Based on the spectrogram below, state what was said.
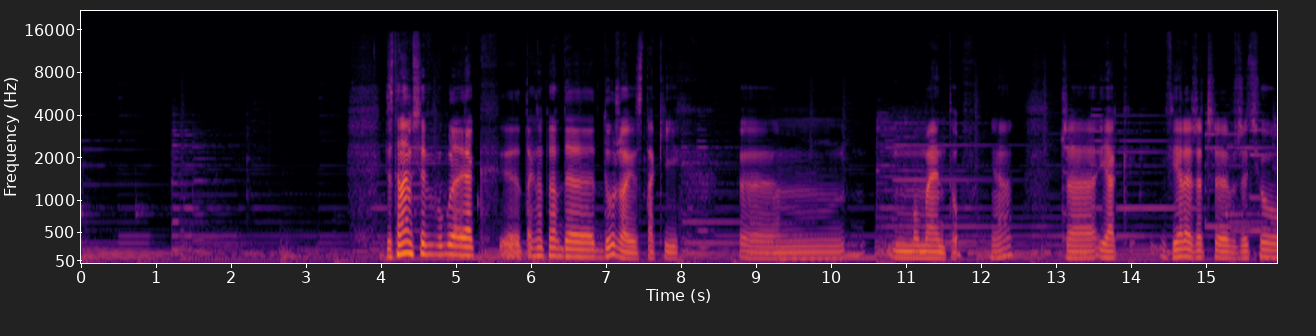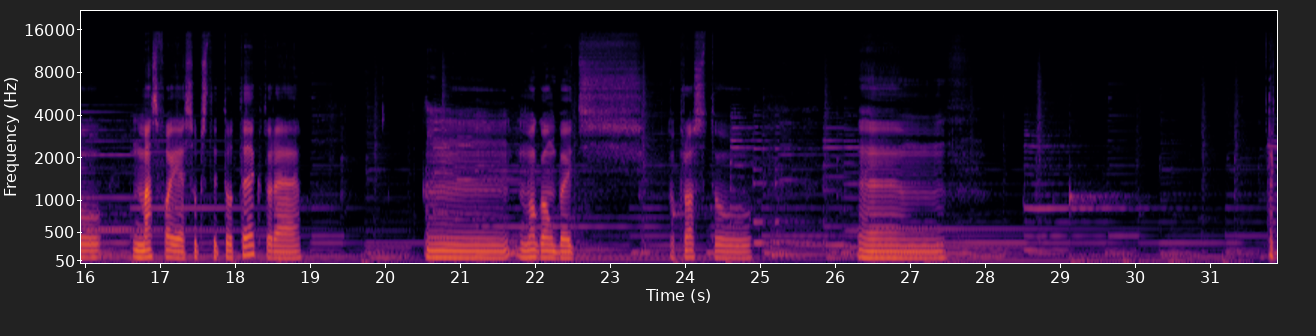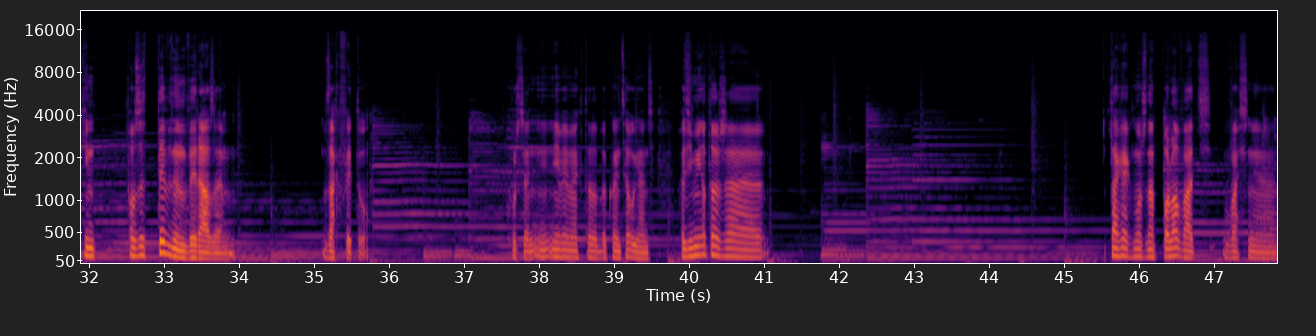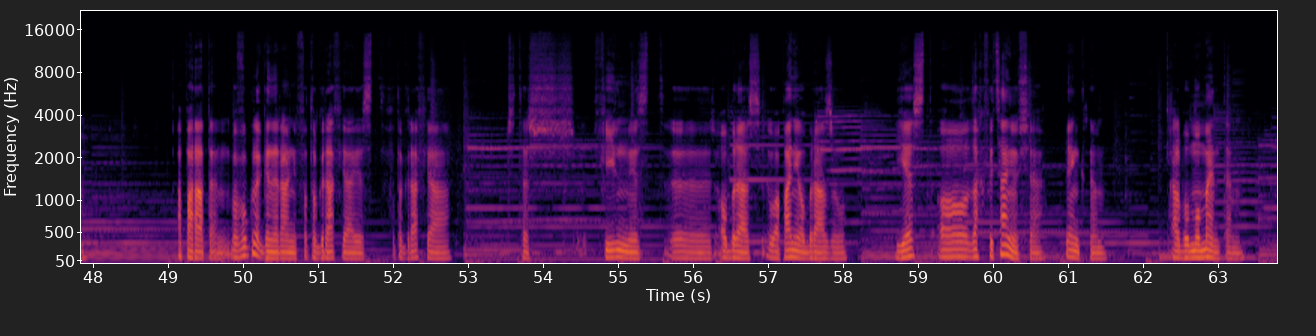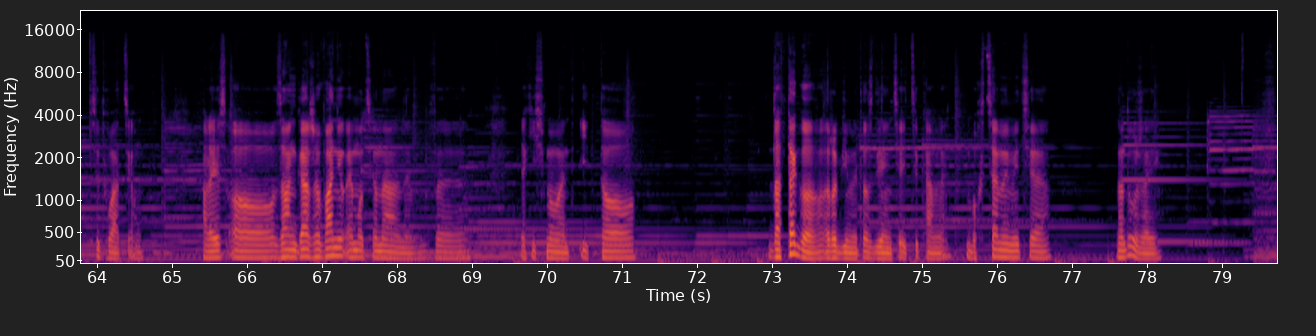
Zastanawiam się w ogóle, jak y, tak naprawdę dużo jest takich um, momentów, nie? że jak wiele rzeczy w życiu ma swoje substytuty, które um, mogą być po prostu um, takim pozytywnym wyrazem zachwytu. Kurczę, nie, nie, wiem jak to do końca ująć. Chodzi mi o to, że tak jak można polować właśnie aparatem, bo w ogóle generalnie fotografia jest fotografia, czy też film jest yy, obraz, łapanie obrazu jest o zachwycaniu się pięknem albo momentem, sytuacją, ale jest o zaangażowaniu emocjonalnym w jakiś moment i to dlatego robimy to zdjęcie i cykamy, bo chcemy mieć je na dłużej.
